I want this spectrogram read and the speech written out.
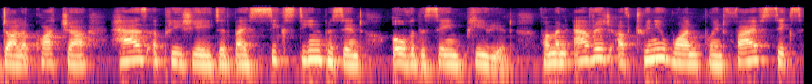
dollar kwacha has appreciated by 16% over the same period, from an average of 21.56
